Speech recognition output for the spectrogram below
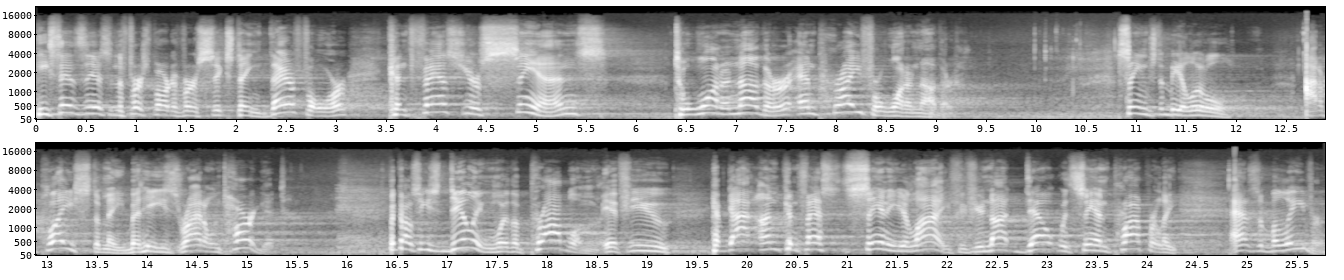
he says this in the first part of verse 16 Therefore, confess your sins to one another and pray for one another. Seems to be a little out of place to me, but he's right on target because he's dealing with a problem. If you have got unconfessed sin in your life, if you're not dealt with sin properly as a believer,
